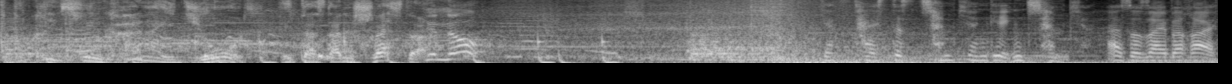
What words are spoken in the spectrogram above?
Du klingst wie ein kleiner Idiot. Ist das deine Schwester? Genau. Jetzt heißt es Champion gegen Champion. Also sei bereit.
